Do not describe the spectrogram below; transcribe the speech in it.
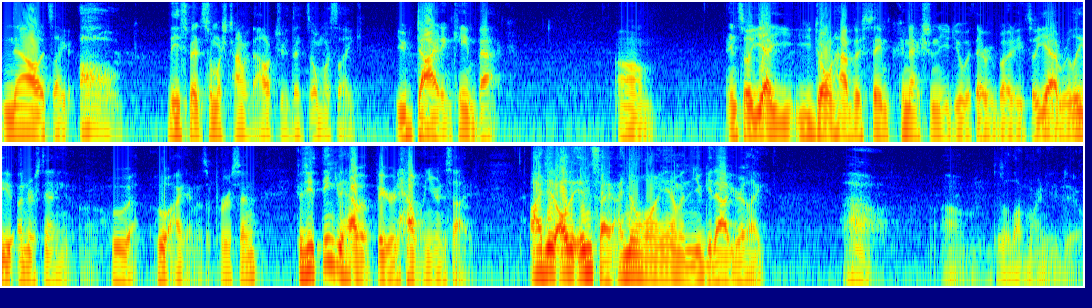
Now it's like, oh, they spent so much time without you that's almost like you died and came back. Um, and so yeah, you, you don't have the same connection you do with everybody. So yeah, really understanding who who I am as a person because you think you have it figured out when you're inside. Oh, I did all the insight. I know who I am. And then you get out, you're like, oh, um, there's a lot more I need to do.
